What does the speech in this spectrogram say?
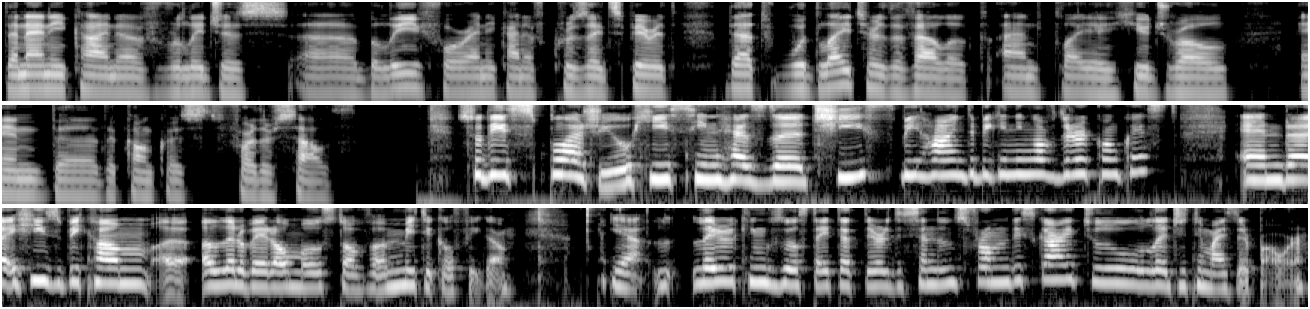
than any kind of religious uh, belief or any kind of crusade spirit that would later develop and play a huge role in the, the conquest further south. So this Pelagio, he's seen as the chief behind the beginning of the Reconquest, and uh, he's become a, a, little bit almost of a mythical figure. Yeah, later kings will state that they're descendants from this guy to legitimize their power.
